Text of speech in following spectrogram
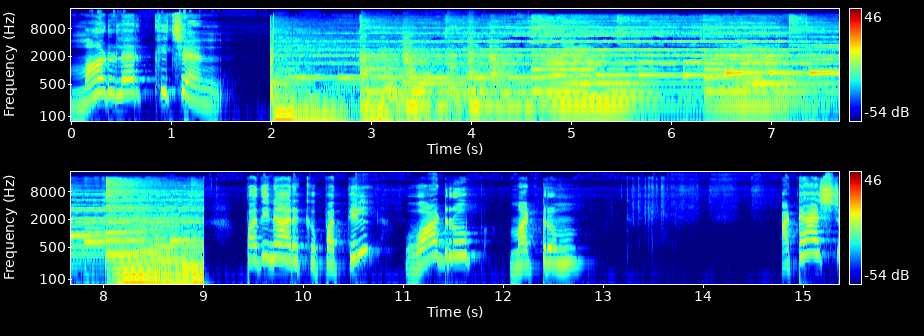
மாடுலர் கிச்சன். பதினாறுக்கு பத்தில் வார்ட்ரூப் மற்றும் அட்டாச்ட்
